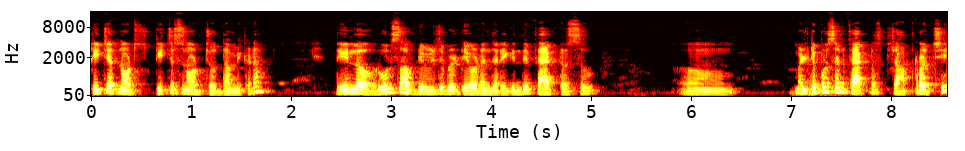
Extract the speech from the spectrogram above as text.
టీచర్ నోట్స్ టీచర్స్ నోట్ చూద్దాం ఇక్కడ. దీనిలో రూల్స్ ఆఫ్ డివిజిబిలిటీ ఇవ్వడం జరిగింది. Factors multiples and factors chapter వచ్చి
